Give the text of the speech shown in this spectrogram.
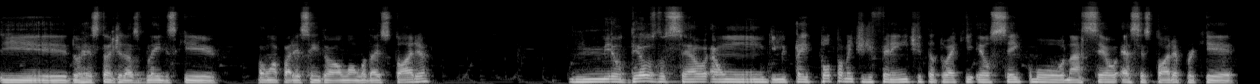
e do restante das Blades que vão aparecendo ao longo da história. Meu Deus do céu, é um gameplay totalmente diferente, tanto é que eu sei como nasceu essa história, porque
